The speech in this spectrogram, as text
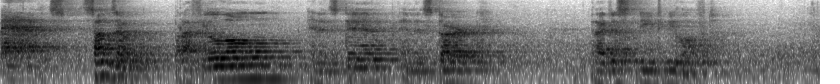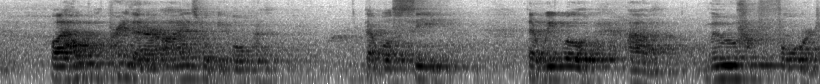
man, the sun's out, but I feel alone and it's damp and it's dark. and I just need to be loved. Well, I hope and pray that our eyes will be open, that we'll see, that we will um, move forward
